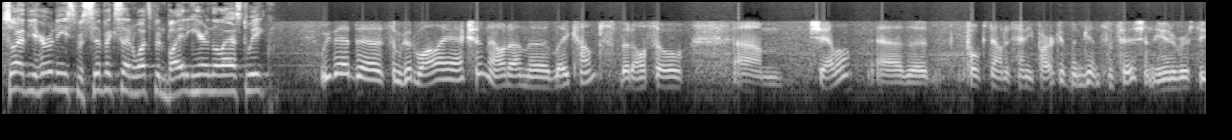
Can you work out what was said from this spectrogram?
So, have you heard any specifics on what's been biting here in the last week? We've had uh, some good walleye action out on the lake humps, but also um, shallow. Uh, the folks down at Tenney Park have been getting some fish, and the University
